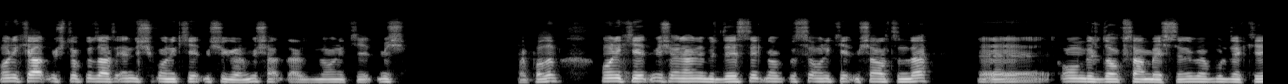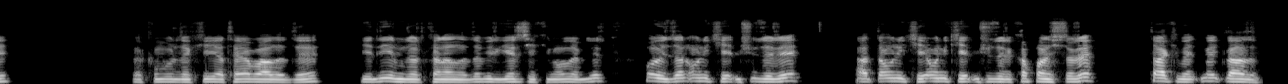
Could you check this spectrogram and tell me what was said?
12.69 artı en düşük 12.70'i görmüş. Hatta biz 12.70 yapalım. 12.70 önemli bir destek noktası. 12.70 altında e, 11.95'leri ve buradaki bakın buradaki yataya bağladığı 7.24 kanalında da bir geri çekilme olabilir. O yüzden 12.70 üzeri hatta 12 12.70 üzeri kapanışları takip etmek lazım.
